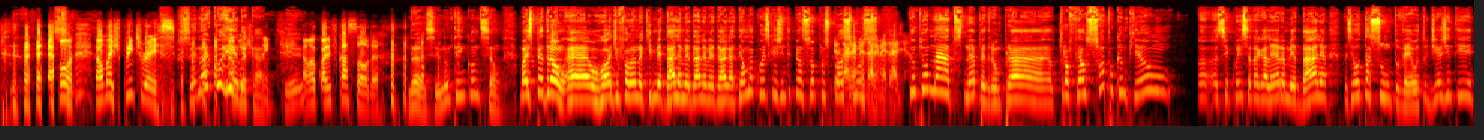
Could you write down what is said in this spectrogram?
é, uma, é uma sprint race. Isso não é corrida, é cara. É uma qualificação, né? Não, isso não tem condição. Mas, Pedrão, é, o Rod falando aqui, medalha, medalha, medalha. Até uma coisa que a gente pensou para os próximos medalha, medalha. campeonatos, né, Pedrão? Para troféu só pro campeão, a, a, sequência da galera, medalha, mas é outro assunto, velho. Outro dia a gente,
